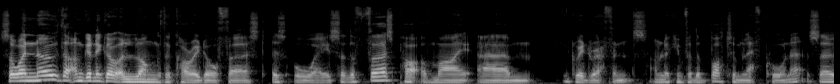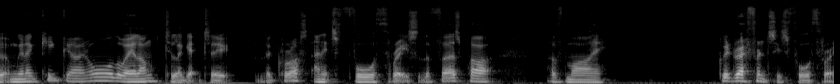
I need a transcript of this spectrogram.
So I know that I'm going to go along the corridor first, as always. So the first part of my um, grid reference, I'm looking for the bottom left corner. So I'm going to keep going all the way along till I get to the cross, and it's 4, 3. So the first part of my grid reference is 4, 3.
